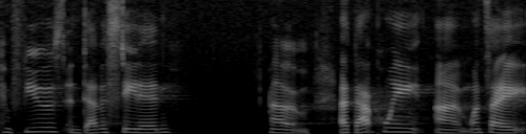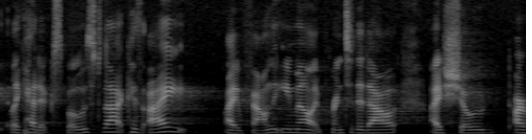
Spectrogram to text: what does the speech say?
confused and devastated. Um, at that point, um, once I like had exposed that, because I I found the email, I printed it out, I showed our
